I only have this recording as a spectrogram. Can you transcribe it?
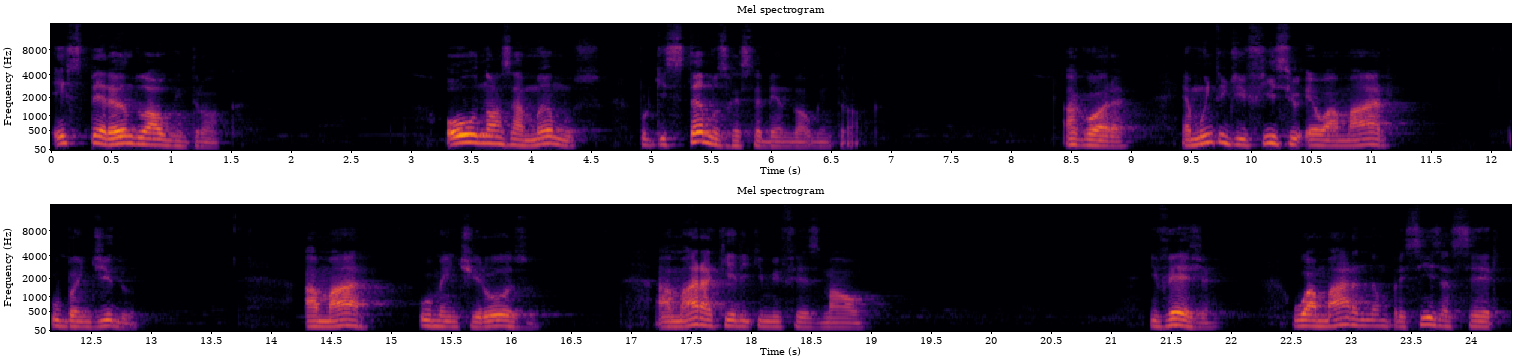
esperando algo em troca. Ou nós amamos porque estamos recebendo algo em troca. Agora, é muito difícil eu amar o bandido, amar o mentiroso, amar aquele que me fez mal. E veja, o amar não precisa ser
